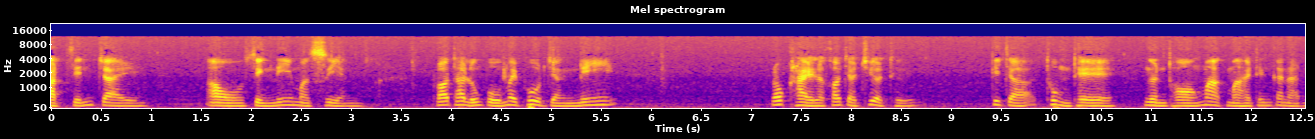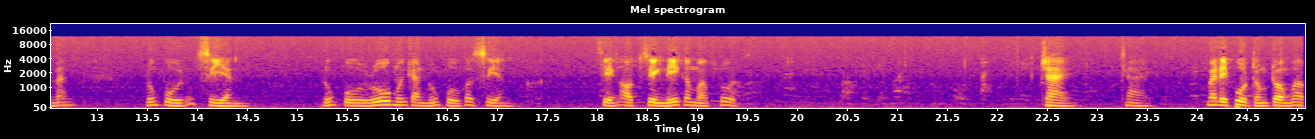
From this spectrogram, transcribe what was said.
ตัดสินใจเอาสิ่งนี้มาเสี่ยง เพราะถ้าหลวงปู่ไม่พูดอย่างนี้แล้วใครล้วเขาจะเชื่อถือ ที่จะทุ่มเทเงินทองมากมายถึงขนาดนั้น หลวงปู่เสี่ยง หลวงปู่รู้เหมือนกัน หลวงปู่ก็เสี่ยง เสี่ยงเอาสิ่งนี้ก็มาพูด ใช่ใช่ ไม่ได้พูดตรงๆว่า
